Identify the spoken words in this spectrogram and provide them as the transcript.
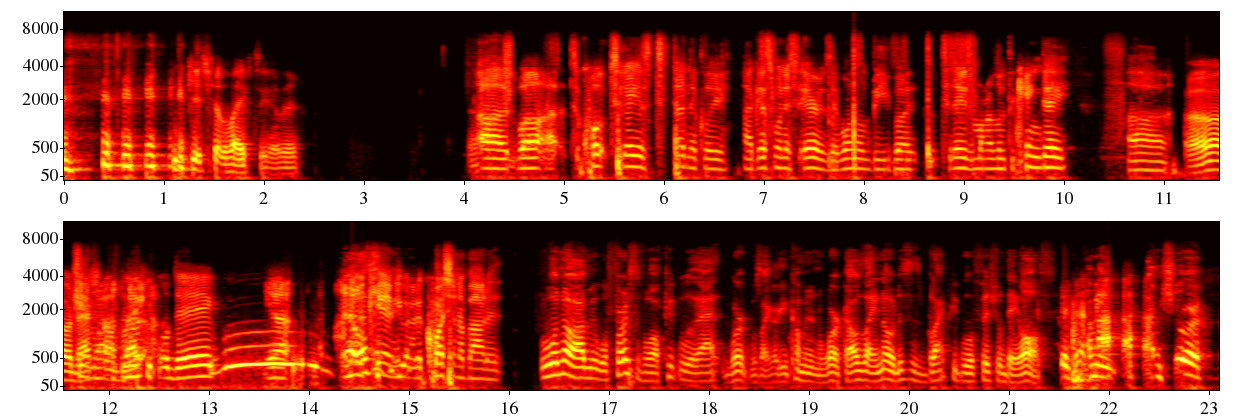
Get your life together. Uh, well, uh, to quote, today is technically, I guess when this airs, it won't be, but today's Martin Luther King Day. Uh, Oh, Kim, National uh, Black People Day. Woo. yeah, I know, that's Kim, you had a question about it. Well, no, I mean, well, first of all, people at work was like, "Are you coming into work?" I was like, "No, this is Black people official day off." I mean, I'm sure.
